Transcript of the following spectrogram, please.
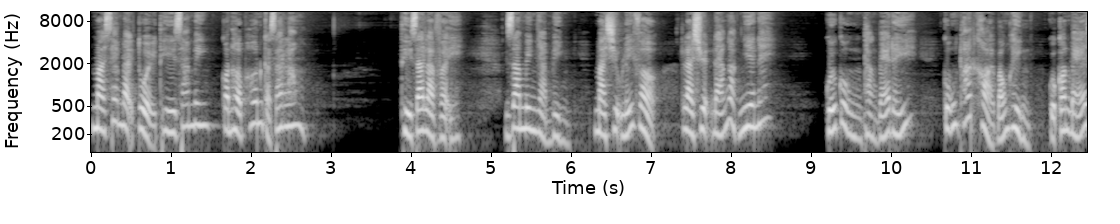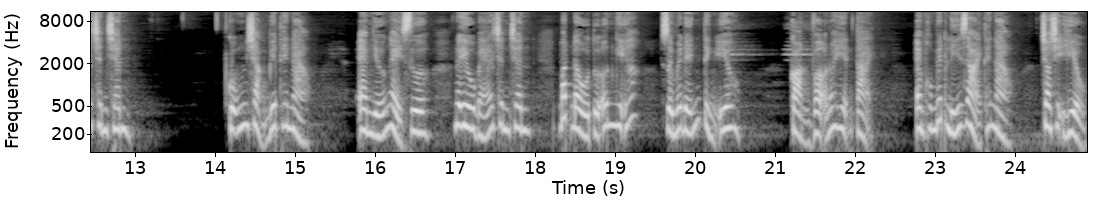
Mà xem lại tuổi thì Gia Minh còn hợp hơn cả Gia Long. Thì ra là vậy, Gia Minh nhà mình mà chịu lấy vợ là chuyện đáng ngạc nhiên ấy. Cuối cùng thằng bé đấy cũng thoát khỏi bóng hình của con bé chân chân. Cũng chẳng biết thế nào, Em nhớ ngày xưa Nó yêu bé chân chân Bắt đầu từ ơn nghĩa Rồi mới đến tình yêu. Còn vợ nó hiện tại Em không biết lý giải thế nào Cho chị hiểu.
